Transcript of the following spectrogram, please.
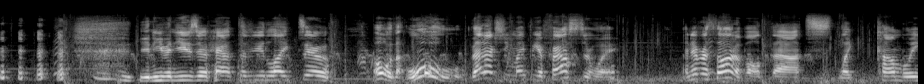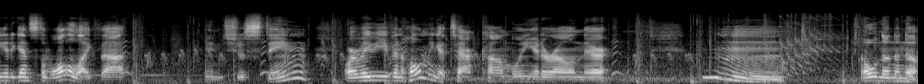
you can even use your hat if you'd like to. Oh, that, whoa! That actually might be a faster way. I never thought about that. Like, comboing it against the wall like that. Interesting. Or maybe even homing attack comboing it around there. Hmm. Oh, no, no, no.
